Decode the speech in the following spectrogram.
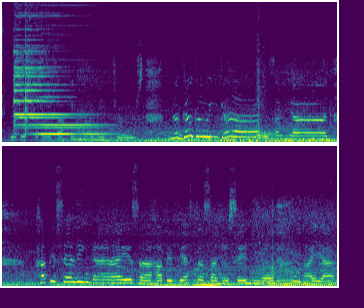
updated po kayo sa aking mga videos na gagawin guys ayan Happy selling guys! Uh, happy Fiesta San Joseño! Ayan.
